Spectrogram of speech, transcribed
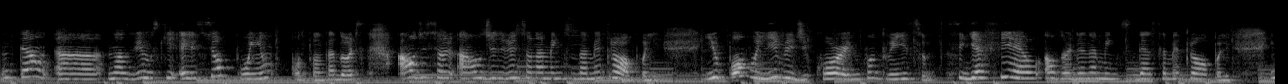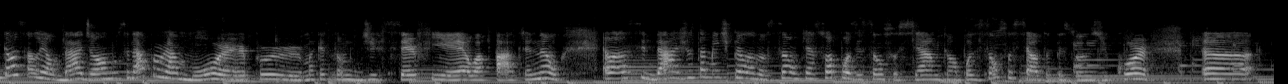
Então, uh, nós vimos que eles se opunham, os plantadores, aos direcionamentos da metrópole. E o povo livre de cor, enquanto isso, seguia fiel aos ordenamentos dessa metrópole. Então, essa lealdade, ela não se dá por amor, por uma questão de ser fiel à pátria, não. Ela se dá justamente pela noção que a sua posição social, então a posição social das pessoas de cor, uh,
